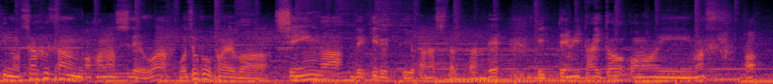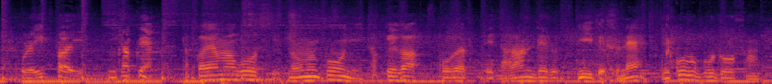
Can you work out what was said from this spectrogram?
きのシャフさんの話ではおちょこ買えば試飲ができるっていう話だったんで行ってみたいと思います。あこれ1杯200円。高山格子の向こうに竹がこうやって並んでる。いいですね。エコボコ堂さん。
